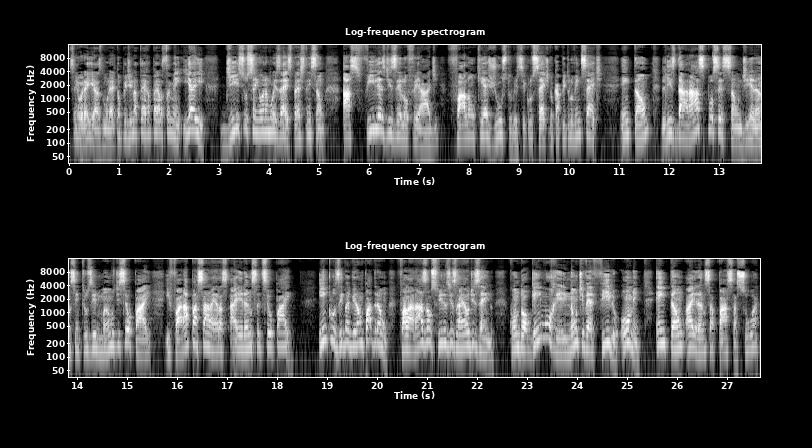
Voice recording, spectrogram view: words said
Senhor, aí as mulheres estão pedindo a terra para elas também. E aí, disse o Senhor a Moisés, preste atenção, as filhas de Zelofeade falam o que é justo, versículo 7 do capítulo 27. Então lhes darás possessão de herança entre os irmãos de seu pai, e fará passar a elas a herança de seu pai. Inclusive vai virar um padrão. Falarás aos filhos de Israel, dizendo: Quando alguém morrer e não tiver filho, homem, então a herança passa à sua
